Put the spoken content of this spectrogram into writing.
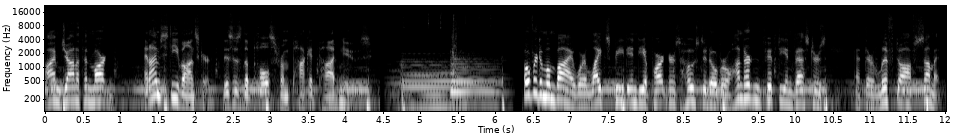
I'm Jonathan Martin. And I'm Steve Onsker. This is the Pulse from Pocket Pod News. Over to Mumbai, where Lightspeed India Partners hosted over 150 investors at their Liftoff Summit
